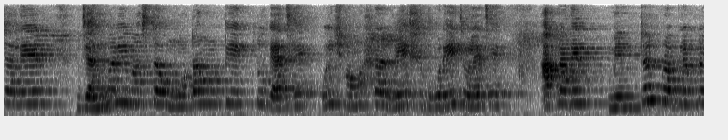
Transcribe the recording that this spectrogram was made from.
সালের জানুয়ারি মাসটাও মোটামুটি একটু গেছে। ওই সমস্যার রেশ ধরেই চলেছে। আপনাদের মেন্টাল প্রবলেমটা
